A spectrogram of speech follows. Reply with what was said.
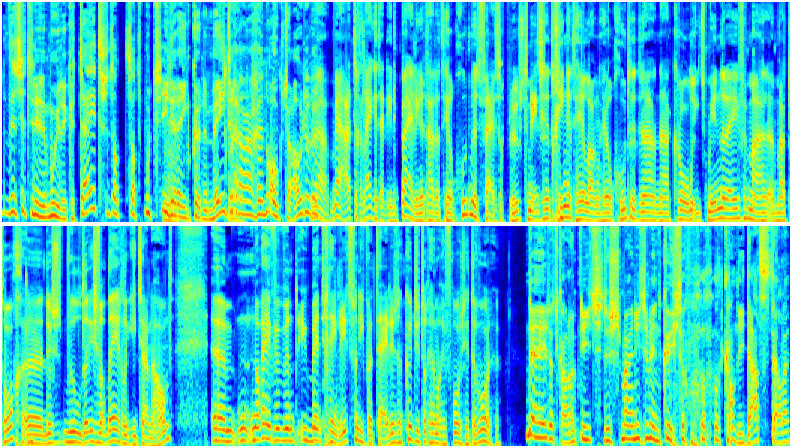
we zitten in een moeilijke tijd. Dat, dat moet iedereen kunnen meedragen, ook de ouderen. Ja, maar ja, tegelijkertijd in de peilingen gaat het heel goed met 50 plus. Tenminste, het ging het heel lang heel goed. Na, na Krol iets minder even, maar, maar toch. Eh, dus bedoel, er is wel degelijk iets aan de hand. Ehm, nog even, want u bent geen lid van die partij... dus dan kunt u toch helemaal geen voorzitter worden? Nee, dat kan ook niet. Dus, maar niettemin kun je toch wel kandidaat stellen.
